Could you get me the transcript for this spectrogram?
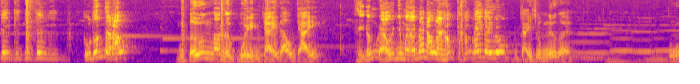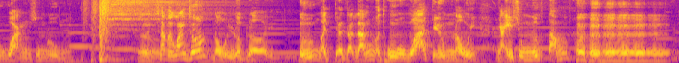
cái cái cái, cái con tướng ta đâu? Con tướng nó được quyền chạy đâu chạy. Thì đúng rồi nhưng mà nó đâu rồi? Không không thấy đây luôn. Chạy xuống nước rồi tôi quăng xuống luôn á. Sao mày quăng xuống? Đổi luật rồi. Tướng mà chơi ta đánh mà thua quá chịu không nổi nhảy xuống nước tắm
